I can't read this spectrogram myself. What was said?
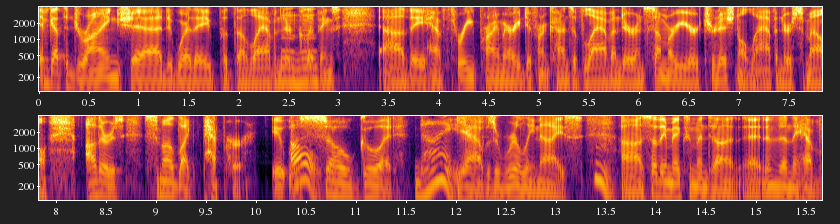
they've got the drying shed where they put the lavender Mm-hmm. clippings. Uh, they have three primary different kinds of lavender, and some are your traditional lavender smell. Others smelled like pepper. It was Oh. so good. nice. Hmm. Yeah, it was really nice. Uh, so they mix them into, and then they have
